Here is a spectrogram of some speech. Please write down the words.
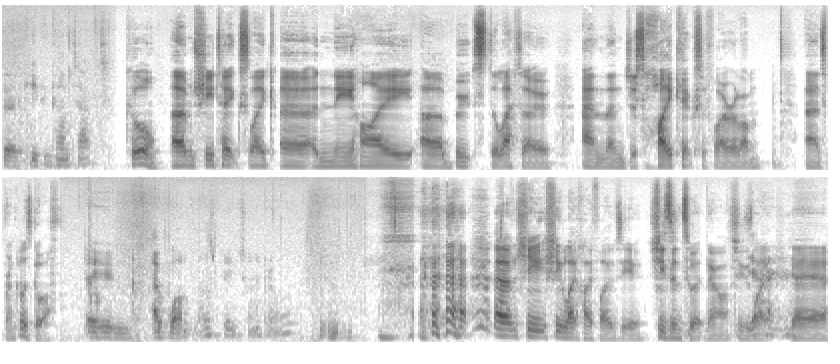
to keep in contact. Cool. Um, she takes like a, a knee-high uh, boot stiletto and then just high kicks a fire alarm, and sprinklers go off. Boom. I want those boots when I grow up. Um, she she like high fives you. She's into it now. She's Yeah. like, yeah, yeah, yeah.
